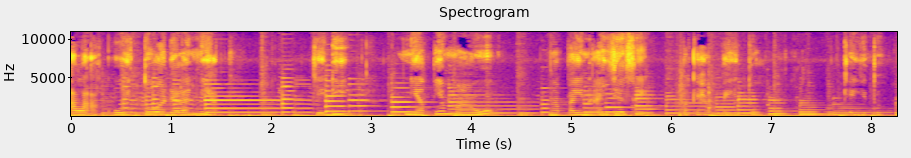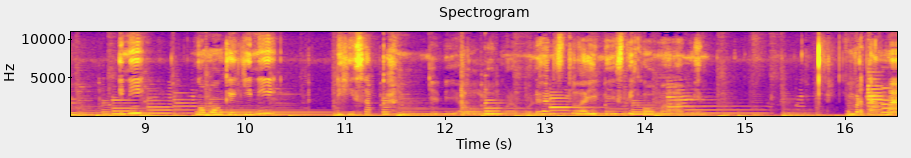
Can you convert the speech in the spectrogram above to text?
ala aku itu adalah niat. Jadi niatnya mau ngapain aja sih pakai HP itu? Kayak gitu. Ini ngomong kayak gini dihisapkan mudah-mudahan setelah ini istiqomah amin yang pertama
